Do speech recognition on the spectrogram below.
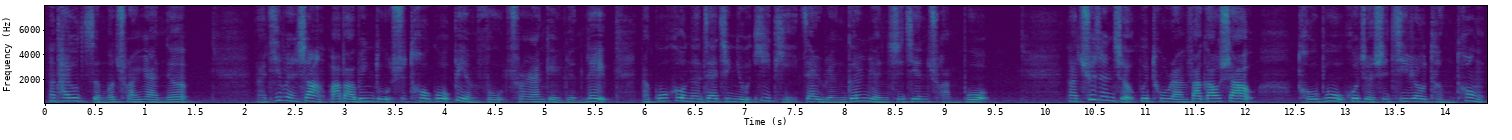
那它又怎么传染呢？那基本上，马宝病毒是透过蝙蝠传染给人类，那过后呢，再经由液体在人跟人之间传播。那确诊者会突然发高烧。头部或者是肌肉疼痛，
